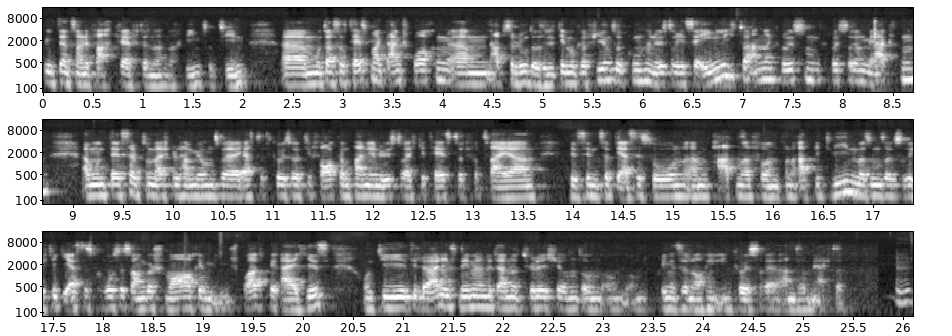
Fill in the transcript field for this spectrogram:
internationale Fachkräfte nach, nach Wien zu ziehen. Ähm, und das als Testmarkt angesprochen, ähm, absolut. Also die Demografie unserer Kunden in Österreich ist sehr ähnlich zu anderen größeren, größeren Märkten. Ähm, und deshalb zum Beispiel haben wir unsere erste größere TV-Kampagne in Österreich getestet vor zwei Jahren. Wir sind seit der Saison ähm, Partner von, von Rapid Wien, was unser so richtig erstes großes Engagement auch im, im Sportbereich ist. Und die, die Learnings nehmen wir dann natürlich und, und, und, und bringen sie dann auch in, in größere andere Märkte. Mhm.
